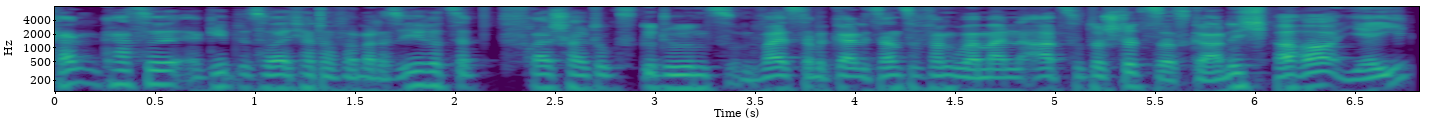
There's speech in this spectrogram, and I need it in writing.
Krankenkasse. Ergebnis war, ich hatte auf einmal das E-Rezept Freischaltungsgedöns und weiß damit gar nichts anzufangen, weil mein Arzt unterstützt das gar nicht. Haha, yay.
